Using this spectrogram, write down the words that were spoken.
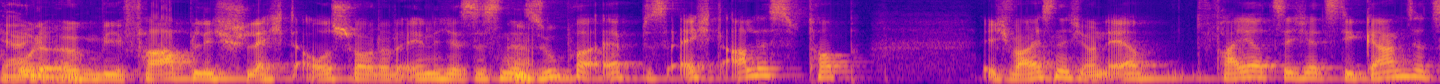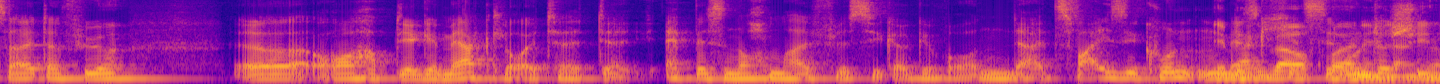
ja, oder genau. irgendwie farblich schlecht ausschaut oder ähnliches. Es ist eine ja. super App, ist echt alles top. Ich weiß nicht, und er feiert sich jetzt die ganze Zeit dafür, äh, oh, habt ihr gemerkt, Leute, der App ist noch mal flüssiger geworden. Ja, zwei Sekunden ja, merke ich jetzt den Unterschied.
